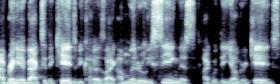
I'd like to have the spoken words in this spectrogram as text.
I bring it back to the kids because like i'm literally seeing this like with the younger kids.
